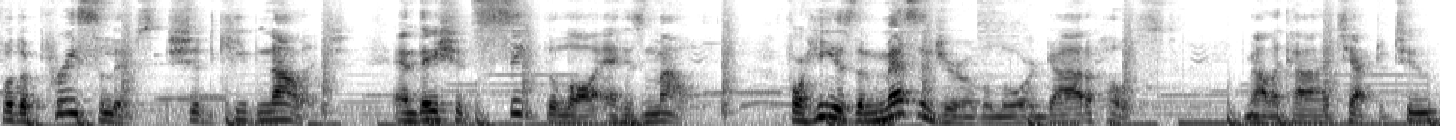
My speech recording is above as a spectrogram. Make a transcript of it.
For the priest's lips should keep knowledge and they should seek the law at his mouth. For he is the messenger of the Lord God of hosts. Malachi chapter 2,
